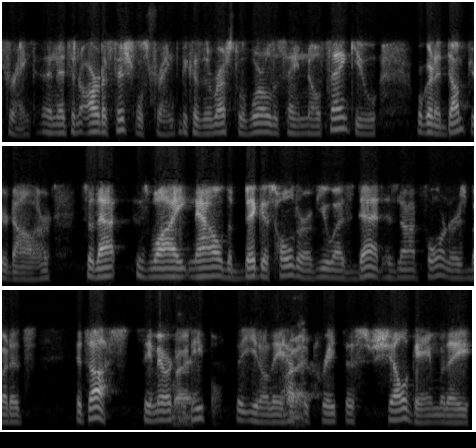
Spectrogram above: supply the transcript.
strength, and it's an artificial strength because the rest of the world is saying no, thank you. We're going to dump your dollar. So that is why now the biggest holder of U.S. debt is not foreigners, but it's it's us, the American right. people. That you know they have right. to create this shell game where they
